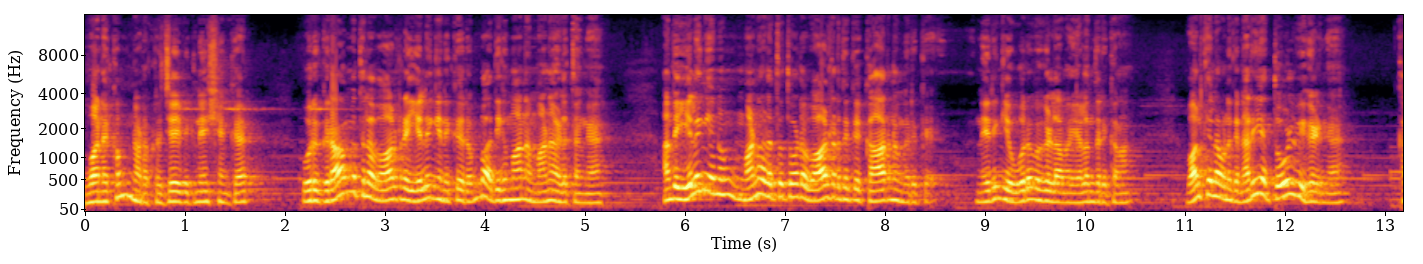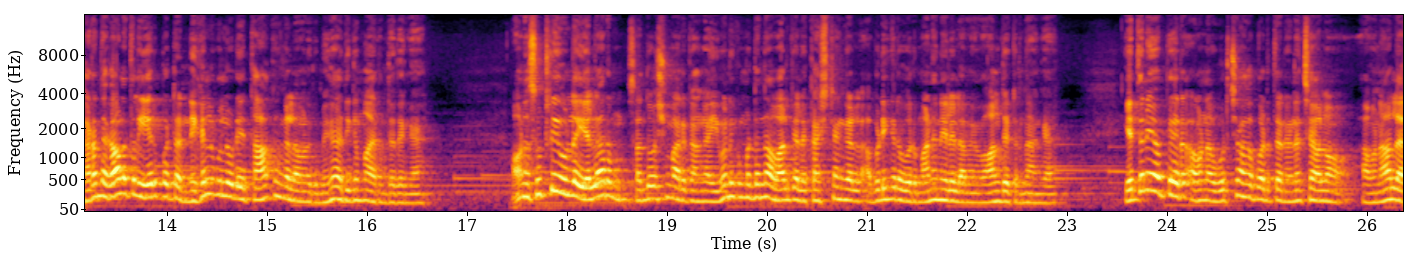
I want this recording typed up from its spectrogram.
வணக்கம் நான் டாக்டர் ஜெய் விக்னேஷ் சங்கர் ஒரு கிராமத்தில் வாழ்கிற இளைஞனுக்கு ரொம்ப அதிகமான மன அழுத்தங்க. அந்த இளைஞனும் மன அழுத்தத்தோடு வாழ்கிறதுக்கு காரணம் இருக்குது நெருங்கிய உறவுகள் அவன் இழந்திருக்கான். வாழ்க்கையில் அவனுக்கு நிறைய தோல்விகள்ங்க. கடந்த காலத்தில் ஏற்பட்ட நிகழ்வுகளுடைய தாக்கங்கள் அவனுக்கு மிக அதிகமாக இருந்ததுங்க. அவனை சுற்றி உள்ள எல்லாரும் சந்தோஷமாக இருக்காங்க. இவனுக்கு மட்டும்தான் வாழ்க்கையில் கஷ்டங்கள் அப்படிங்கிற ஒரு மனநிலையில் அவன் வாழ்ந்துட்டு இருந்தாங்க. எத்தனையோ பேர் அவனை உற்சாகப்படுத்த நினச்சாலும் அவனால்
